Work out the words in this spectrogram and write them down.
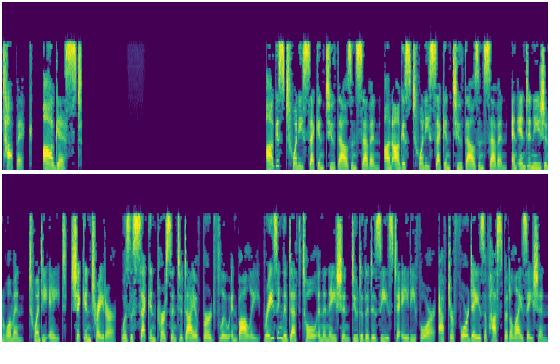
Topic. August August 22, 2007 On August 22, 2007, an Indonesian woman, 28, chicken trader, was the second person to die of bird flu in Bali, raising the death toll in the nation due to the disease to 84 after four days of hospitalization.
